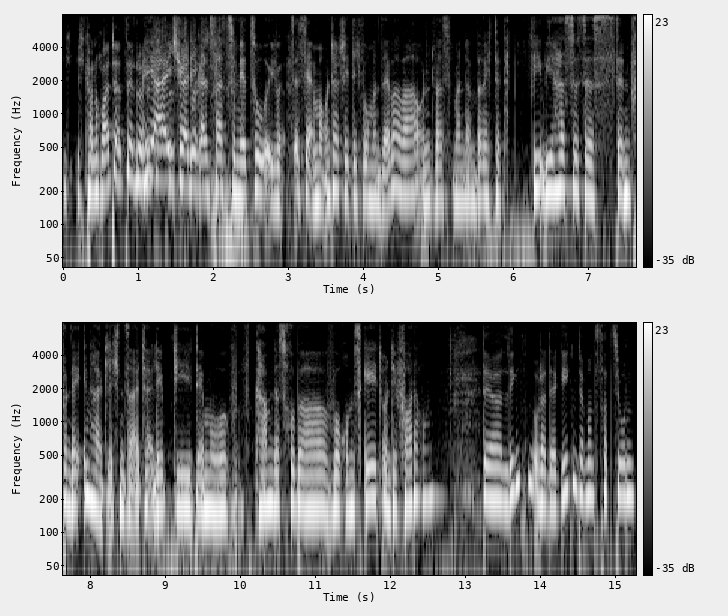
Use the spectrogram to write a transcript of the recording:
Ich, ich kann noch weiter erzählen. Oder ja, ich höre dir ganz fasziniert zu. Es ist ja immer unterschiedlich, wo man selber war und was man dann berichtet. Wie, wie hast du es denn von der inhaltlichen Seite erlebt, die Demo? Kam das rüber, worum es geht und die Forderung? Der Linken oder der Gegendemonstration.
